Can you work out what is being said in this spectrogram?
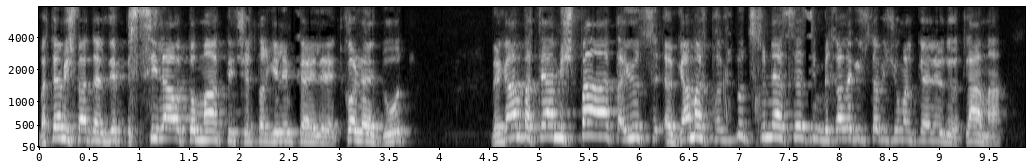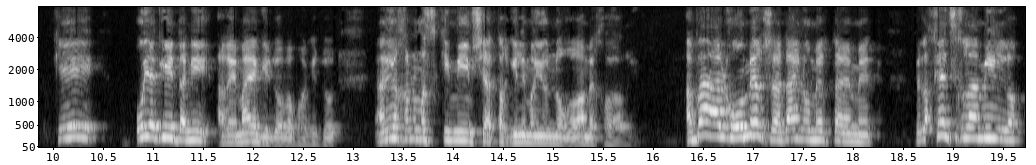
בתי המשפט על ידי פסילה אוטומטית של תרגילים כאלה, את כל העדות, וגם בתי המשפט, היו, גם הפרקליטות צריכים להסס אם בכלל להגיש כתב אישום על כאלה עדויות. למה? כי הוא יגיד, אני, הרי מה יגידו בפרקליטות? אני אנחנו מסכימים שהתרגילים היו נורא מכוערים. אבל הוא אומר שעדיין הוא אומר את האמת, ולכן צריך להאמין לו.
